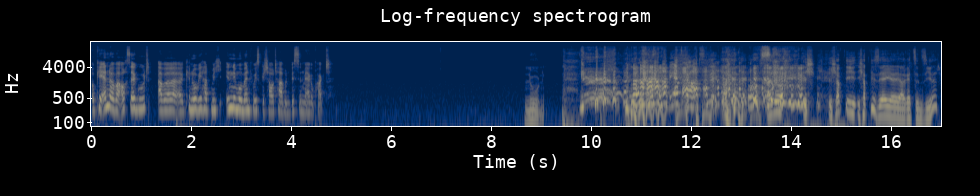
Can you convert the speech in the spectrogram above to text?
Okay, Endor war auch sehr gut, aber Kenobi hat mich in dem Moment, wo ich es geschaut habe, ein bisschen mehr gepackt. Nun. Also, ich, ich habe die, ich hab die Serie ja rezensiert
